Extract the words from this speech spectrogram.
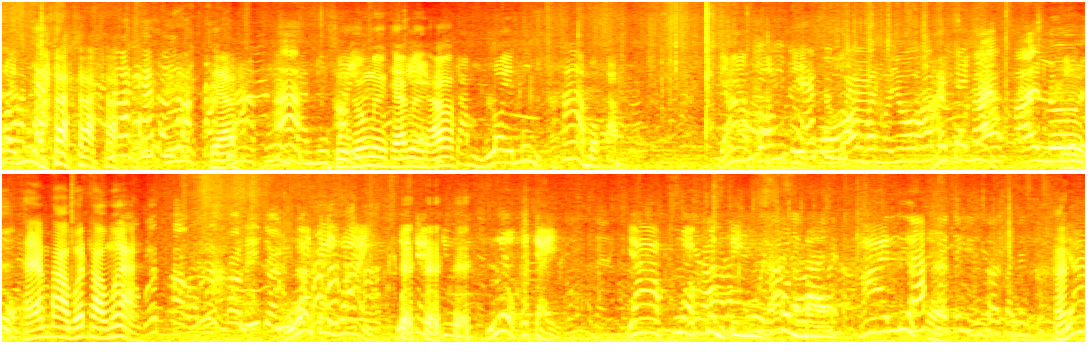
ลอยมึนแถมสู่ช่วงหนึ่งแถมหนึ่งเอากำลอยมึนฆ่าบอกกับ ยาฟองเสียกอสองพันประโยชน์หายใจขายยากเอาขายเลยแถมเผาเบิดเผาเมื่อเบิดเผาเมื่อข้าวนี้จ้ะหัวใจวายหัวใจอยู่โรคหัวใจยาพวกก้นติงก้นนอนหายเลือดนะอเคอยกจะเห็นช่วยก่อนเลยฮะยา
